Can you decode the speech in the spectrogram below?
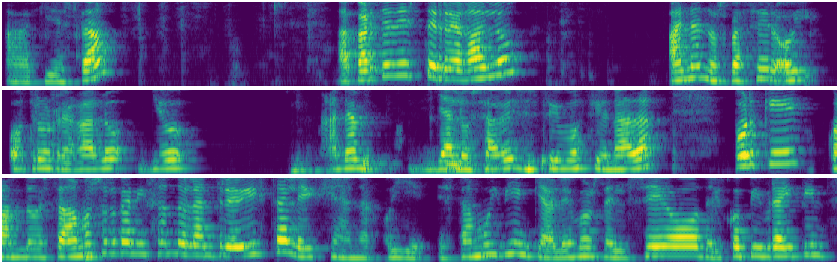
aquí está, aparte de este regalo, Ana nos va a hacer hoy otro regalo. Yo Ana, ya lo sabes, estoy emocionada porque cuando estábamos organizando la entrevista le dije a Ana, oye, está muy bien que hablemos del SEO, del copywriting,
